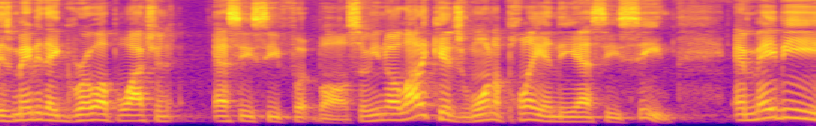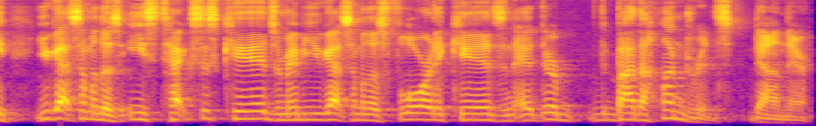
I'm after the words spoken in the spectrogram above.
is maybe they grow up watching SEC football. So you know a lot of kids want to play in the SEC. And maybe you got some of those East Texas kids or maybe you got some of those Florida kids and they're by the hundreds down there.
